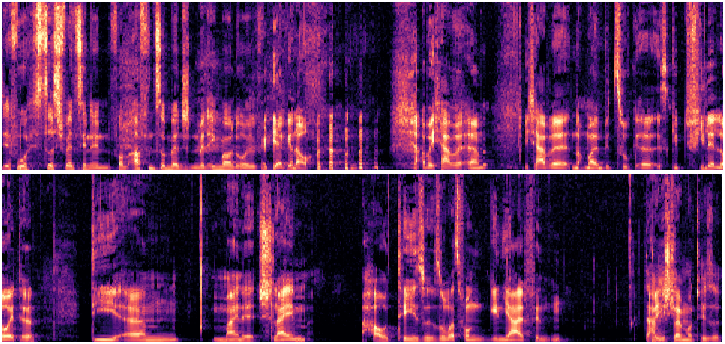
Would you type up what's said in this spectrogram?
Der- Wo ist das Schwänzchen hin? Vom Affen zum Menschen mit Ingmar und Ulf. Ja, genau. Aber ich habe, ähm, ich habe nochmal in Bezug, äh, es gibt viele Leute, die ähm, meine Schleimhautthese sowas von genial finden. Da Welche Schleimhautthese?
